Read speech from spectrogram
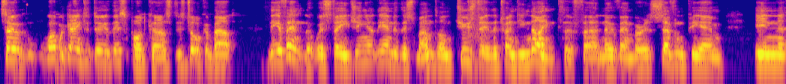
So, what we're going to do this podcast is talk about the event that we're staging at the end of this month on Tuesday, the 29th of uh, November at 7 p.m. in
